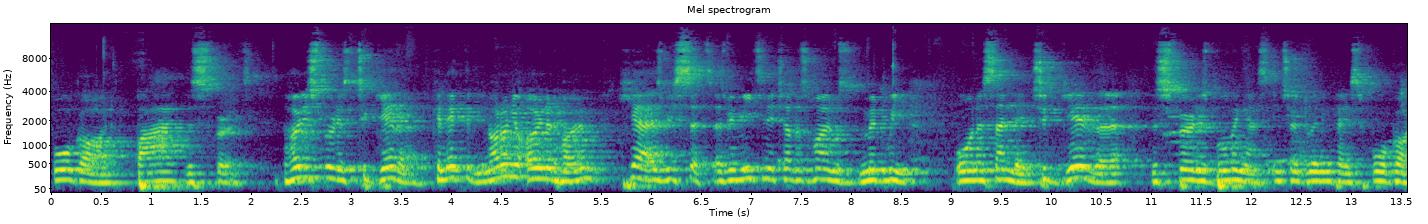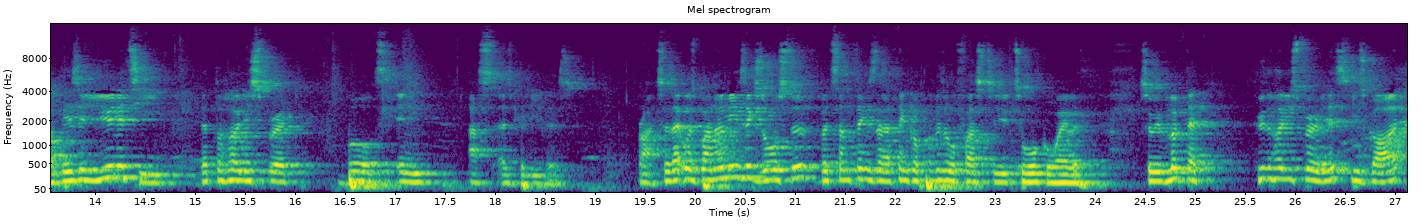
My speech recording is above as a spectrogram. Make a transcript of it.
for God by the Spirit. The Holy Spirit is together, collectively, not on your own at home, here as we sit, as we meet in each other's homes midweek or on a Sunday. Together, the Spirit is building us into a dwelling place for God. There's a unity that the Holy Spirit builds in us as believers. Right, so that was by no means exhaustive, but some things that I think are pivotal for us to, to walk away with. So we've looked at who the Holy Spirit is, He's God.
